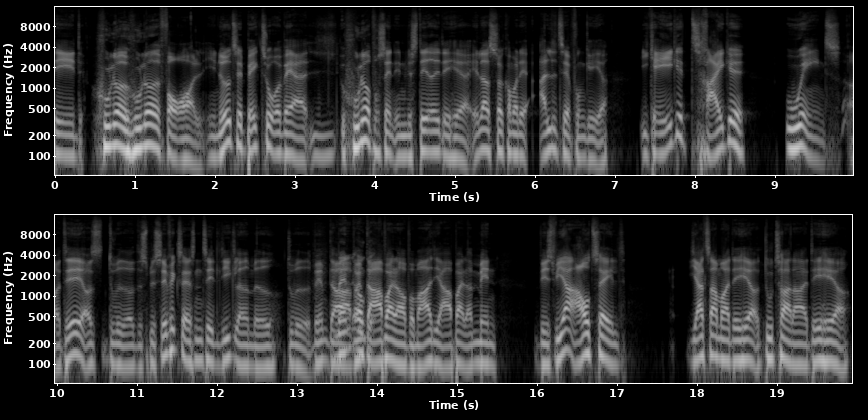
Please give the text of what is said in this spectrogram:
Det er et 100-100 forhold. I er nødt til begge to at være 100% investeret i det her, ellers så kommer det aldrig til at fungere. I kan ikke trække uens, og det er også, du ved, og the specifics er sådan set ligeglad med, du ved, hvem der, Men, men, hvem okay. der arbejder, og hvor meget de arbejder, men hvis vi har aftalt, jeg tager mig af det her, og du tager dig af det her,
